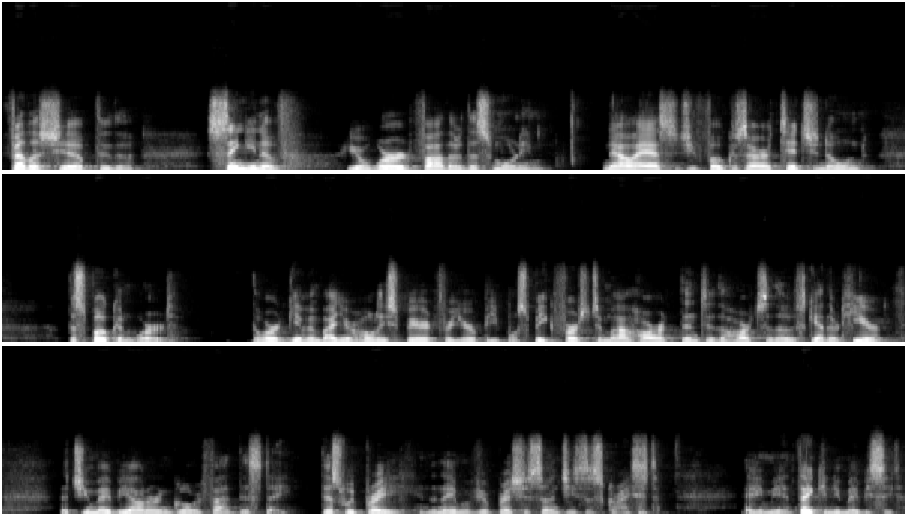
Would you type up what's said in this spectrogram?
fellowship, through the singing of your word, Father, this morning. Now I ask that you focus our attention on the spoken word, the word given by your Holy Spirit for your people. Speak first to my heart, then to the hearts of those gathered here, that you may be honored and glorified this day. This we pray in the name of your precious Son, Jesus Christ. Amen. Thank you. You may be seated.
